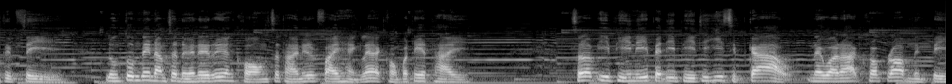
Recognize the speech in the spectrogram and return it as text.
2564 ลุงตุ้มได้นำเสนอในเรื่องของสถานีรถไฟแห่งแรกของประเทศไทยสำหรับ EP นี้เป็น EP ที่ 29 ในวาระครบรอบ 1 ปี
